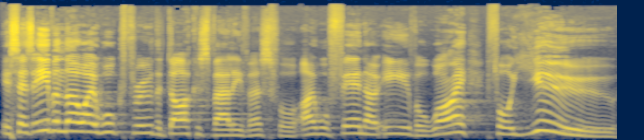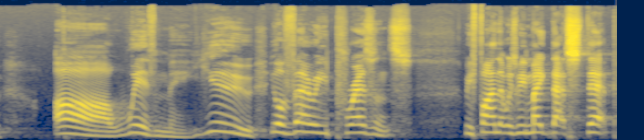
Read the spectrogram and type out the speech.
It says, Even though I walk through the darkest valley, verse 4, I will fear no evil. Why? For you are with me. You, your very presence. We find that as we make that step,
